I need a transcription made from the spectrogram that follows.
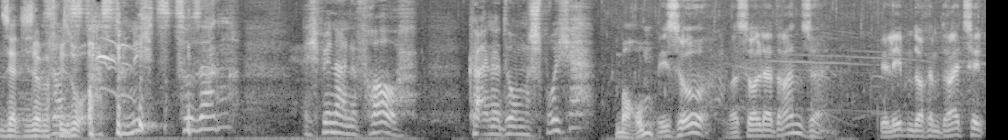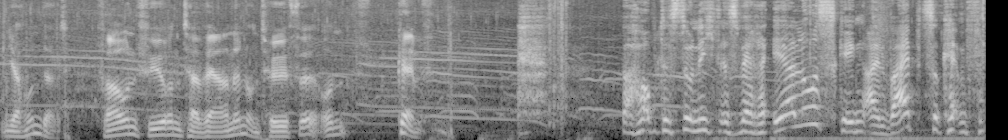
Sie hat dieselbe Frisur. Sonst hast du nichts zu sagen? Ich bin eine Frau. Keine dummen Sprüche? Warum? Wieso? Was soll da dran sein? Wir leben doch im 13. Jahrhundert. Frauen führen Tavernen und Höfe und kämpfen. Behauptest du nicht, es wäre ehrlos, gegen ein Weib zu kämpfen?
